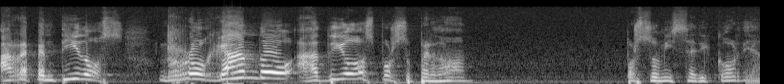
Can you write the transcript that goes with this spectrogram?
arrepentidos, rogando a Dios por su perdón, por su misericordia.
